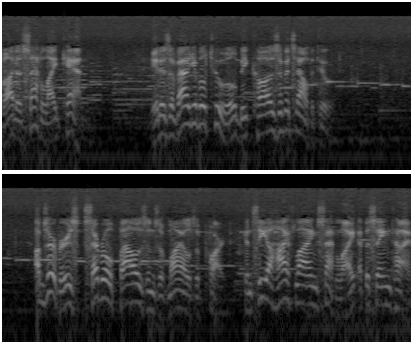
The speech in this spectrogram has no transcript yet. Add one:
But a satellite can. It is a valuable tool because of its altitude. Observers several thousands of miles apart can see a high-flying satellite at the same time.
